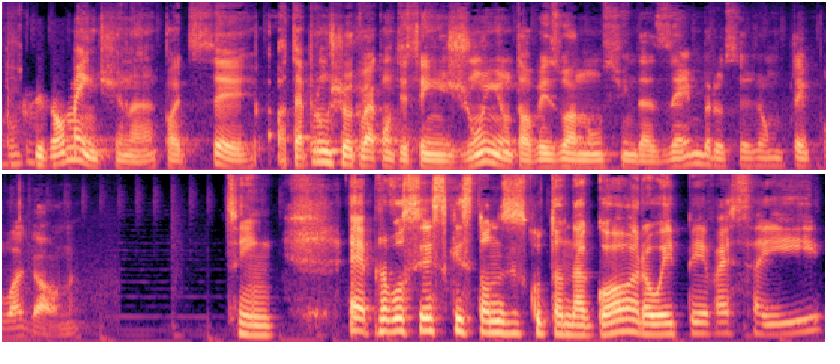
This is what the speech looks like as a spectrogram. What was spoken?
Possivelmente, né? Pode ser. Até para um show que vai acontecer em junho, talvez o anúncio em dezembro seja um tempo legal, né? Sim. É, para vocês que estão nos escutando agora, o EP vai sair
